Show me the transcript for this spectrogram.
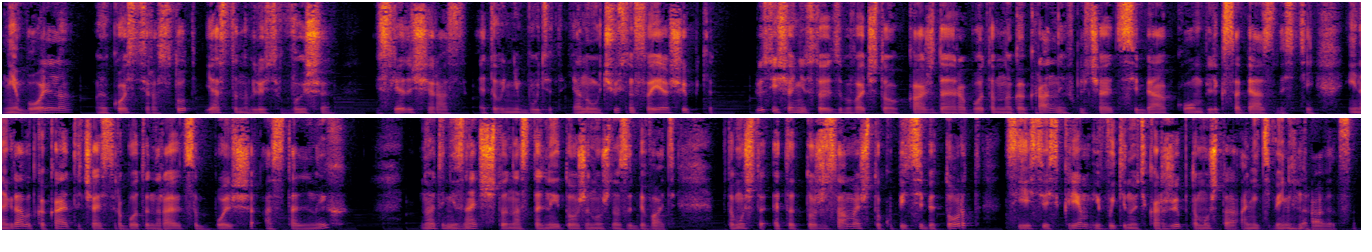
Мне больно, мои кости растут, я становлюсь выше. И в следующий раз этого не будет. Я научусь на свои ошибки. Плюс еще не стоит забывать, что каждая работа многогранная и включает в себя комплекс обязанностей. И иногда вот какая-то часть работы нравится больше остальных, но это не значит, что на остальные тоже нужно забивать. Потому что это то же самое, что купить себе торт, съесть весь крем и выкинуть коржи, потому что они тебе не нравятся.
